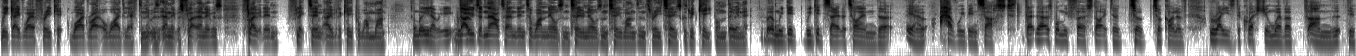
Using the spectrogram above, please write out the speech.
we gave away a free kick wide right or wide left, and it was and it was flo- and it was floated in, flicked in over the keeper one one. We, you know, we- Those have now turned into one nils and two nils and two ones and three twos because we keep on doing it. and we did we did say at the time that you know have we been sussed? That that was when we first started to to, to kind of raise the question whether um, the, the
